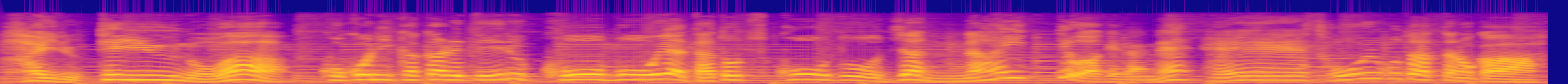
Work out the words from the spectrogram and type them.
入るっていうのはここに書かれている攻防や打突行動じゃないってわけだね。へえそういうことだったのか。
